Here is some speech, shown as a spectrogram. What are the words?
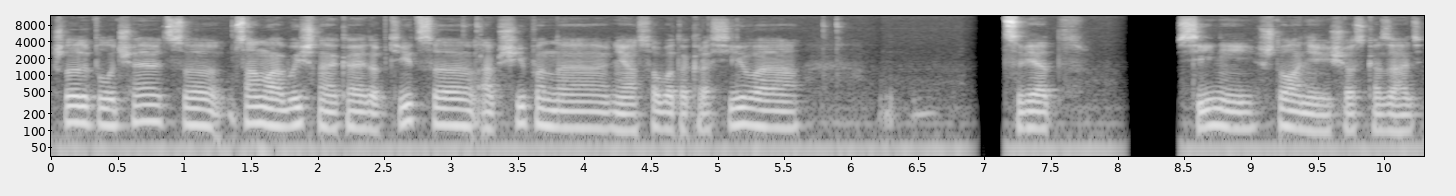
Что это получается? Самая обычная какая-то птица, общипанная, не особо-то красивая. Цвет синий, что о ней еще сказать?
